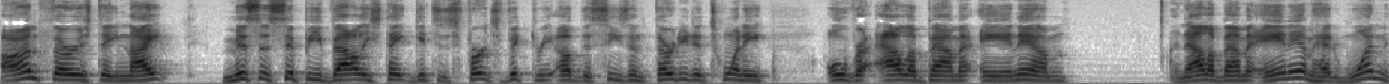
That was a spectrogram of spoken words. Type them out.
on Thursday night. Mississippi Valley State gets its first victory of the season 30 to 20 over Alabama A&M. And Alabama A&M had won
